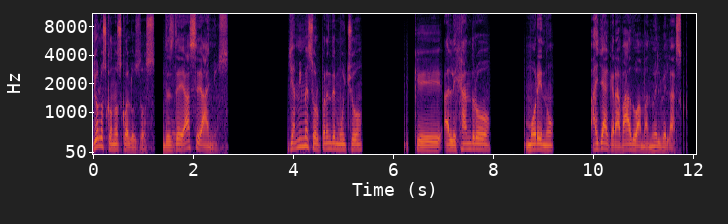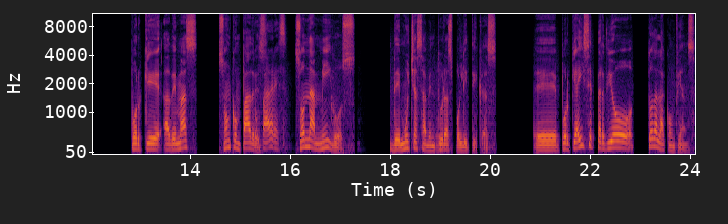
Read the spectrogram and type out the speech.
yo los conozco a los dos desde hace años. Y a mí me sorprende mucho que Alejandro Moreno haya grabado a Manuel Velasco. Porque además son compadres, son amigos de muchas aventuras políticas. Eh, porque ahí se perdió toda la confianza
